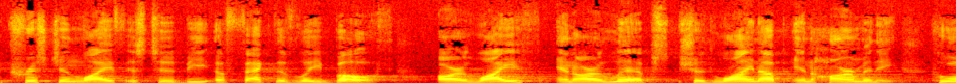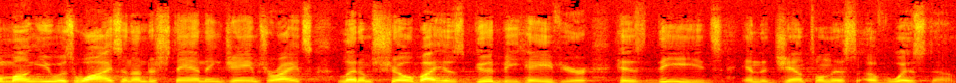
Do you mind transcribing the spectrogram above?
Christian life is to be effectively both. Our life and our lips should line up in harmony. Who among you is wise and understanding? James writes, let him show by his good behavior his deeds in the gentleness of wisdom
